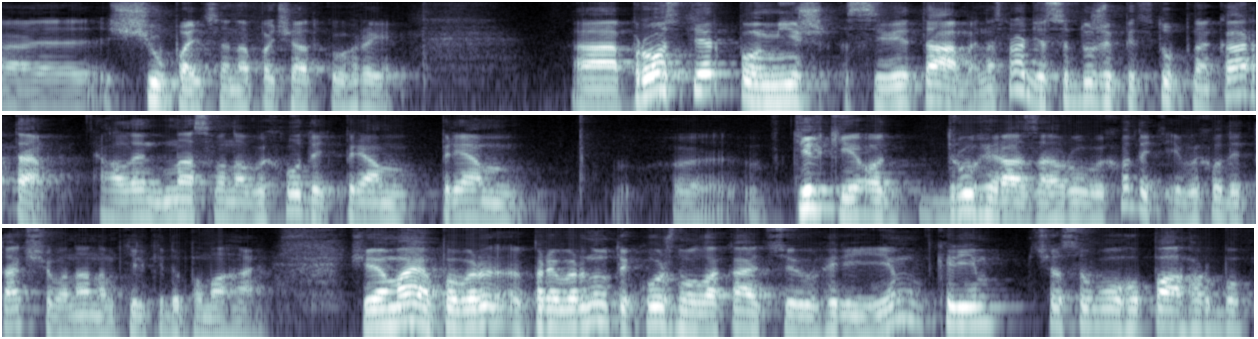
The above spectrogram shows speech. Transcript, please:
е, щупальця на початку гри. Простір поміж світами. Насправді це дуже підступна карта, але в нас вона виходить прям, прям тільки от другий раз за гру виходить, і виходить так, що вона нам тільки допомагає. Що я маю перевернути кожну локацію в грі, крім часового пагорбу,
